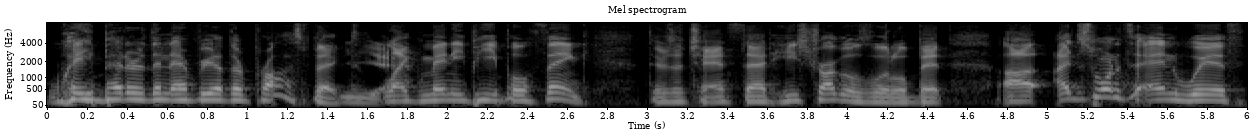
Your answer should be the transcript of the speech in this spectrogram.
way better than every other prospect, Yeah. like many people think. There's a chance that he struggles a little bit. Uh, I just wanted to end with.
